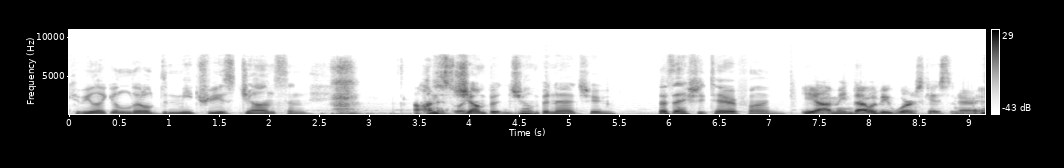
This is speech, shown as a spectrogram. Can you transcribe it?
Could be like a little Demetrius Johnson Honestly, jumping jumping at you. That's actually terrifying. yeah, I mean that would be worst case scenario.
